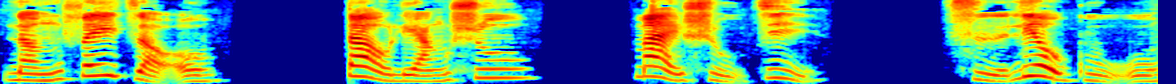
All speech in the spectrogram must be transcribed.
能飞走。稻粱菽，麦黍稷，此六谷，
